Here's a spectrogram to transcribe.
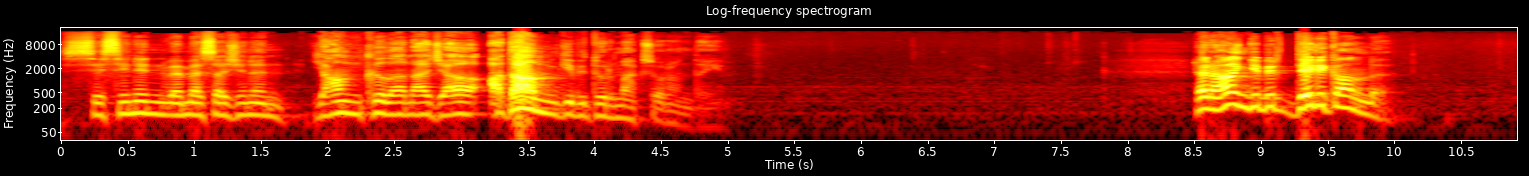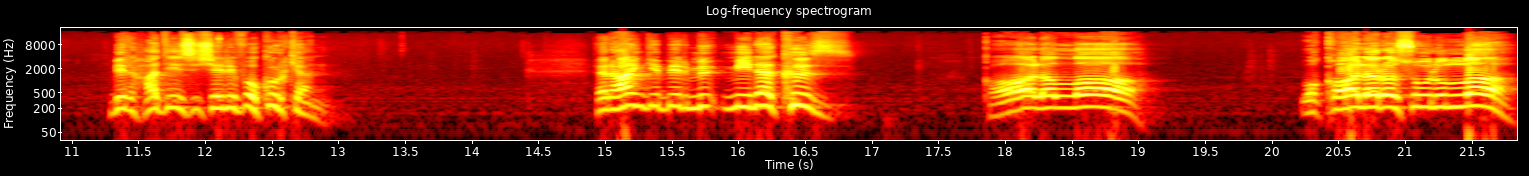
sesinin ve mesajının yankılanacağı adam gibi durmak zorundayım. Herhangi bir delikanlı bir hadisi şerif okurken herhangi bir mümine kız Kal Allah ve kâle Resulullah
